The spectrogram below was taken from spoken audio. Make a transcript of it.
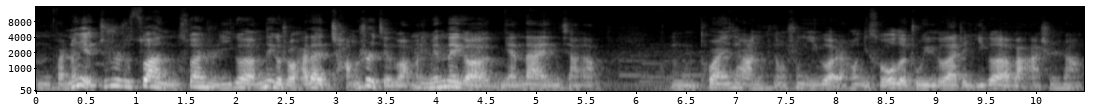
嗯，反正也就是算算是一个那个时候还在尝试阶段嘛，因为那个年代你想想，嗯，突然一下你只能生一个，然后你所有的注意力都在这一个娃身上，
